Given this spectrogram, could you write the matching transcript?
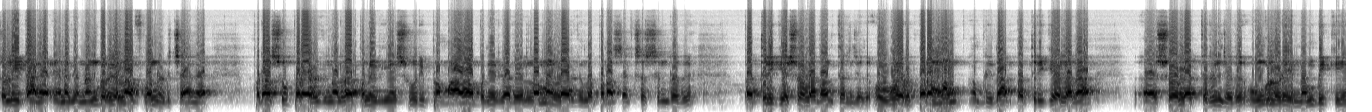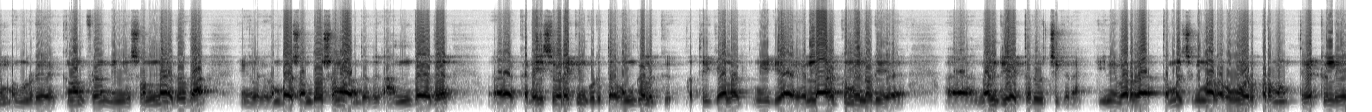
சொல்லிட்டாங்க. எனக்கு நண்பர்கள்லாம் ஃபோன் அடித்தாங்க படம் சூப்பராக இருக்குது நல்லா பண்ணியிருக்கீங்க சூரி பிரமாதமாக பண்ணியிருக்காரு எல்லாமே நல்லா இருக்குது இந்த படம் சக்ஸஸ்ன்றது பத்திரிக்கை ஷோவில் தான் தெரிஞ்சது. ஒவ்வொரு படமும் அப்படி தான் பத்திரிக்கையில் தான் ஷோவில் தெரிஞ்சது. உங்களுடைய நம்பிக்கையும் உங்களுடைய கான்ஃபிடன்ஸ் நீங்கள் சொன்ன இதுதான் எங்களுக்கு ரொம்ப சந்தோஷமாக இருந்தது. அந்த இதை கடைசி வரைக்கும் கொடுத்த உங்களுக்கு பத்திரிகையாளர் மீடியா எல்லாருக்கும் என்னுடைய நன்றியை தெரிவிச்சுக்கிறேன். இனி வர்ற தமிழ் சினிமாவில் ஒவ்வொரு படமும் தேட்டரிலே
